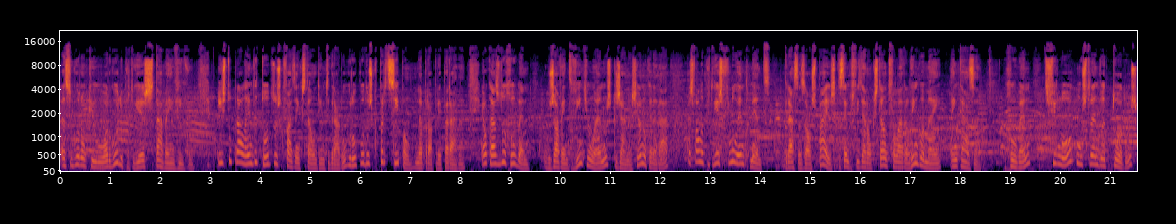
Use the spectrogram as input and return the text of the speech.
asseguram que o orgulho português está bem vivo. Isto para além de todos os que fazem questão de integrar o grupo dos que participam na própria parada. É o caso do Ruben, o jovem de 21 anos que já nasceu no Canadá, mas fala português fluentemente, graças aos pais que sempre fizeram questão de falar a língua mãe em casa. Ruben desfilou mostrando a todos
